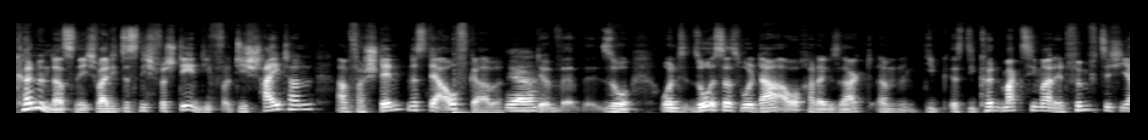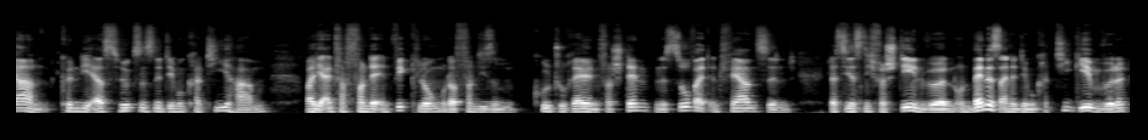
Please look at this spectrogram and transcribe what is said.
können das nicht, weil die das nicht verstehen. Die, die scheitern am Verständnis der Aufgabe. Ja. So. Und so ist das wohl da auch, hat er gesagt. Ähm, die, die können maximal in 50 Jahren, können die erst höchstens eine Demokratie haben, weil die einfach von der Entwicklung oder von diesem kulturellen Verständnis so weit entfernt sind, dass sie das nicht verstehen würden. Und wenn es eine Demokratie geben würde,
